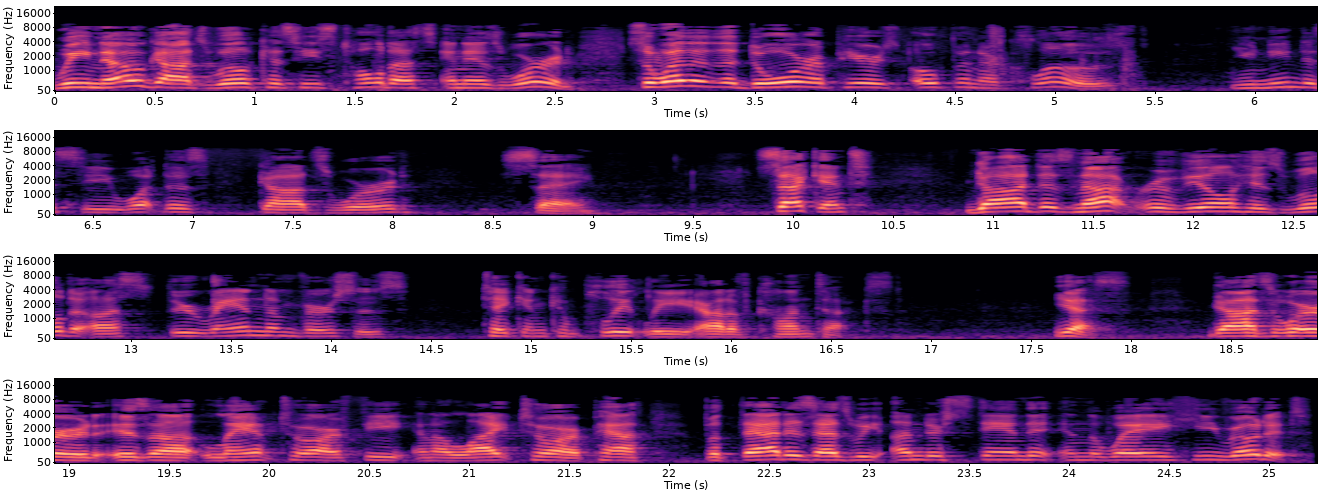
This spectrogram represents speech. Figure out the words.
we know God's will because He's told us in His Word. So whether the door appears open or closed, you need to see what does God's Word say. Second, God does not reveal His will to us through random verses taken completely out of context. Yes, God's Word is a lamp to our feet and a light to our path, but that is as we understand it in the way He wrote it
